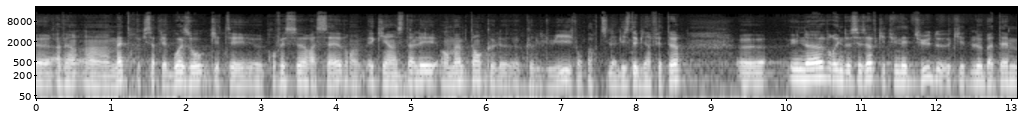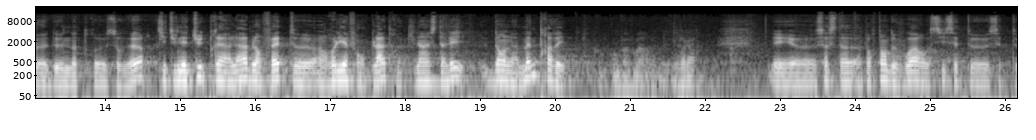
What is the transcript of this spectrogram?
euh, avait un, maître qui s'appelait Boiseau, qui était euh, professeur à Sèvres et qui a installé en même temps que, lui, ils font partie de la liste des bienfaiteurs, euh, une œuvre, une de ses œuvres qui est une étude, qui est le baptême de notre Sauveur, qui est une étude préalable en fait, un relief en plâtre qu'il a installé dans la même travée. Qu'on va voir. Voilà. Et ça, c'est important de voir aussi cette, cette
